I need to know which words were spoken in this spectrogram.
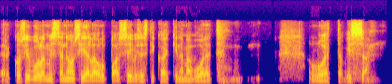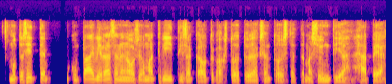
verkkosivuille, missä ne on siellä ollut passiivisesti kaikki nämä vuodet luettavissa. Mutta sitten kun Päivi Räsänen nousi oman twiittinsä kautta 2019 tämä synti ja häpeä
